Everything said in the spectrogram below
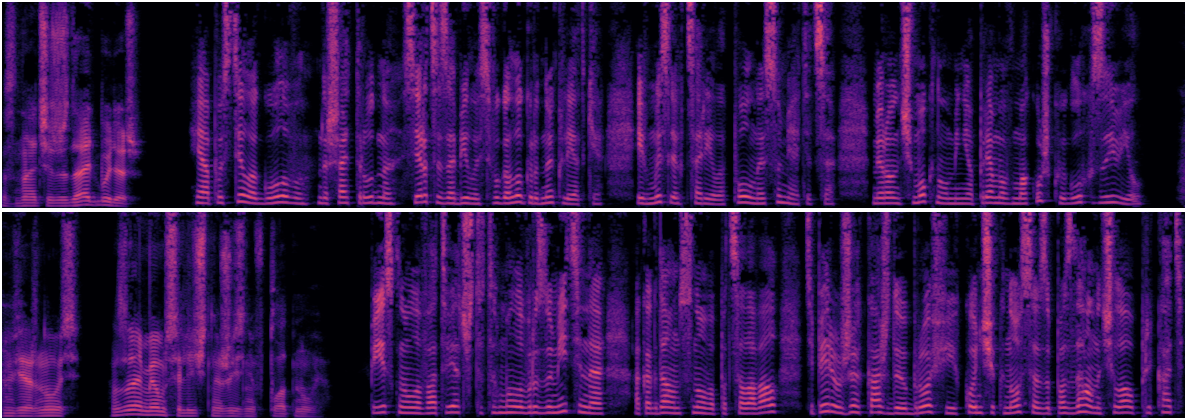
«Значит, ждать будешь?» Я опустила голову, дышать трудно, сердце забилось в уголок грудной клетки, и в мыслях царила полная сумятица. Мирон чмокнул меня прямо в макушку и глухо заявил. «Вернусь. Займемся личной жизнью вплотную». Пискнула в ответ что-то маловразумительное, а когда он снова поцеловал, теперь уже каждую бровь и кончик носа запоздал начала упрекать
